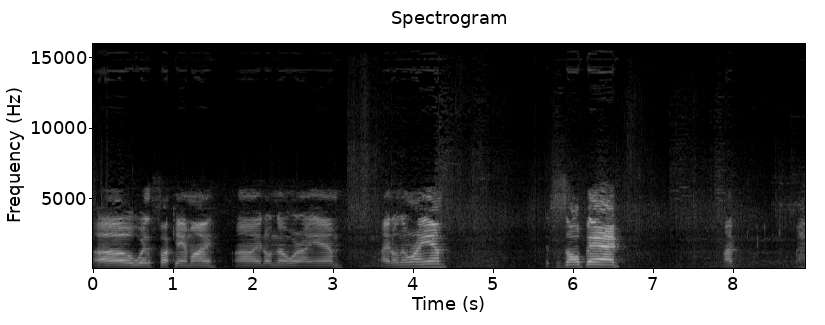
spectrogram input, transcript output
Oh, where the fuck am I? I don't know where I am. I don't know where I am. This is all bad. I'm...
